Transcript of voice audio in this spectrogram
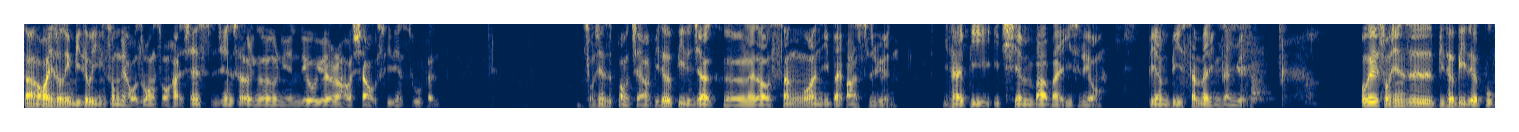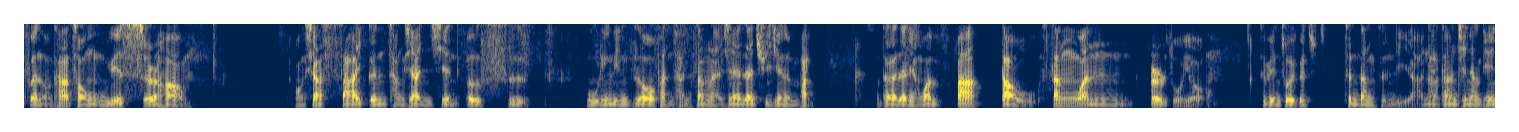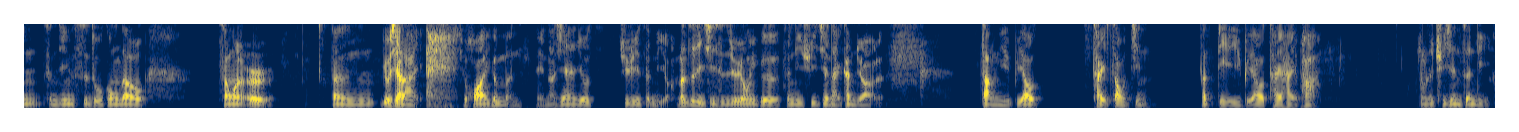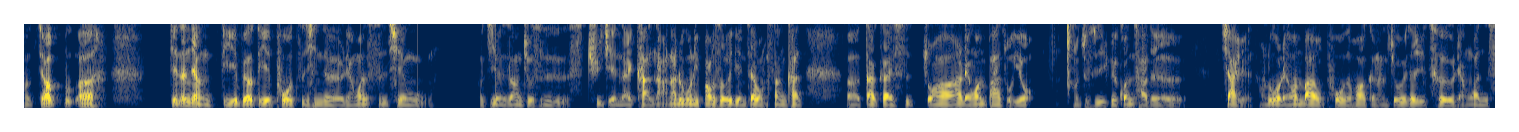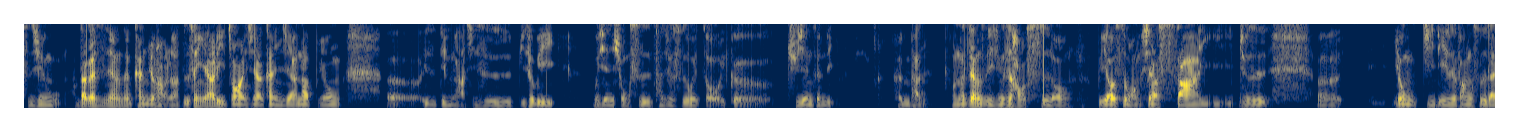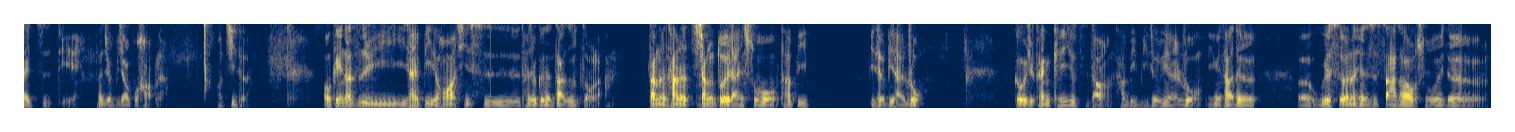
大家好，欢迎收听比特币轻松聊，我是王守海。现在时间是二零二二年六月二号下午十一点十五分。首先是报价，比特币的价格来到三万一百八十元，以太币一千八百一十六，B M B 三百零三元。OK，首先是比特币的部分哦，它从五月十二号往下杀一根长下影线二四五零零之后反弹上来，现在在区间横盘。大概在两万八到三万二左右，这边做一个震荡整理啊。那当然前两天曾经试图攻到三万二，但又下来就画一个门，那现在又继续整理哦。那这里其实就用一个整理区间来看就好了，涨也不要太照进，那跌也不要太害怕，我的区间整理，只要不呃。简单讲，跌不要跌破之前的两万四千五，基本上就是区间来看啊。那如果你保守一点，再往上看，呃，大概是抓两万八左右，就是一个观察的下缘。如果两万八有破的话，可能就会再去测两万四千五，大概是这样再看就好了。支撑压力抓一下，看一下，那不用呃一直盯啦。其实比特币目前熊市，它就是会走一个区间整理横盘，那这样子已经是好事喽。不要是往下杀，就是呃用急跌的方式来止跌，那就比较不好了。我记得，OK。那至于以太币的话，其实它就跟着大哥走了。当然，它的相对来说，它比比特币还弱。各位去看 K 就知道了，它比比特币还弱，因为它的呃五月十二那天是杀到所谓的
